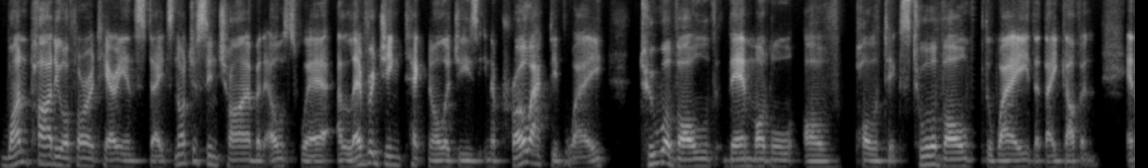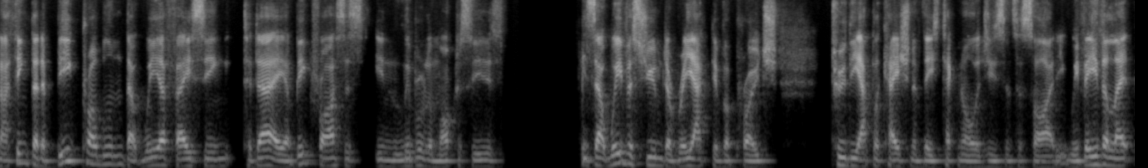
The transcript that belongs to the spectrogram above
one party authoritarian states, not just in China, but elsewhere, are leveraging technologies in a proactive way to evolve their model of politics, to evolve the way that they govern. And I think that a big problem that we are facing today, a big crisis in liberal democracies, is that we've assumed a reactive approach to the application of these technologies in society. We've either let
